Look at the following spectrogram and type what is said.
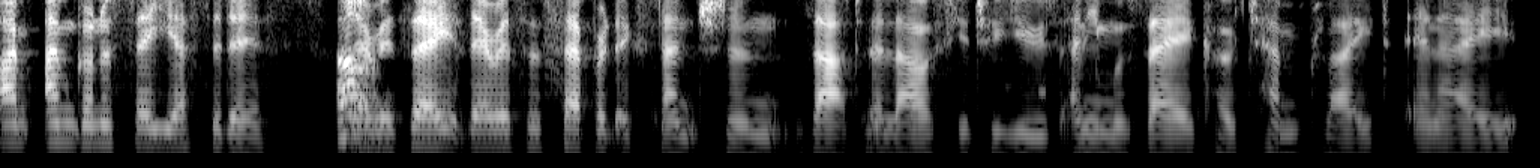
I'm I'm going to say yes. It is. Ah. There is a there is a separate extension that allows you to use any Mosaico template in a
